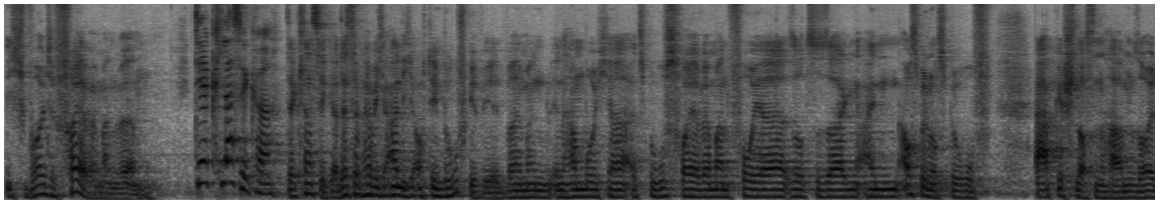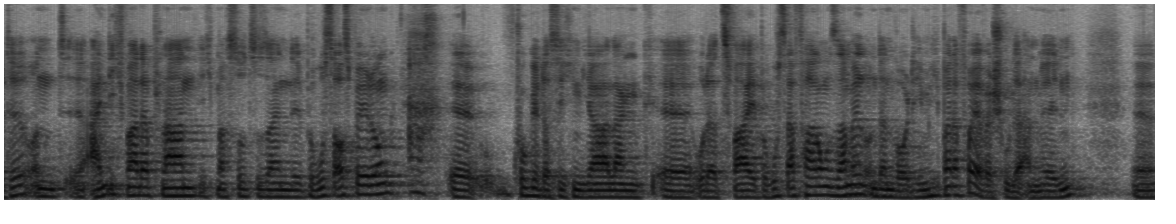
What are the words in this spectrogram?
Ich wollte Feuerwehrmann werden. Der Klassiker. Der Klassiker. Deshalb habe ich eigentlich auch den Beruf gewählt, weil man in Hamburg ja als Berufsfeuerwehrmann vorher sozusagen einen Ausbildungsberuf abgeschlossen haben sollte. Und äh, eigentlich war der Plan, ich mache sozusagen eine Berufsausbildung, äh, gucke, dass ich ein Jahr lang äh, oder zwei Berufserfahrung sammle und dann wollte ich mich bei der Feuerwehrschule anmelden. Äh,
